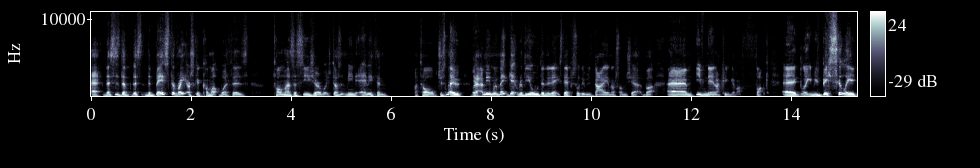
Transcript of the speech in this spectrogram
It. This is the this the best the writers could come up with is Tom has a seizure, which doesn't mean anything at all just now. Yeah. I mean, we might get revealed in the next episode he was dying or some shit, but um, even then, I couldn't give a fuck. Uh, like he's basically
